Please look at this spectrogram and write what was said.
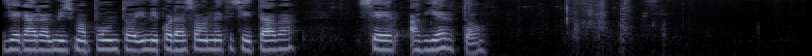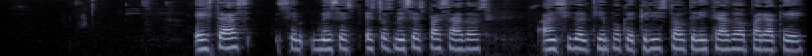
llegar al mismo punto y mi corazón necesitaba ser abierto. Estas se- meses, estos meses pasados han sido el tiempo que Cristo ha utilizado para que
